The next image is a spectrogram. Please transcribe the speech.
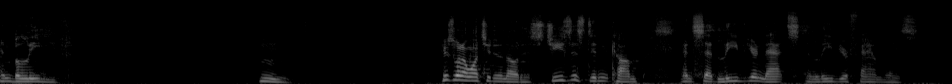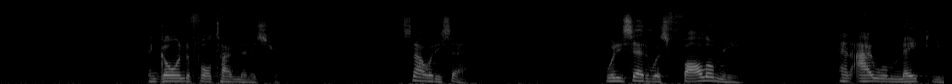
and believe. Hmm. Here's what I want you to notice Jesus didn't come and said, Leave your nets and leave your families and go into full time ministry. It's not what he said. What he said was, Follow me, and I will make you.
